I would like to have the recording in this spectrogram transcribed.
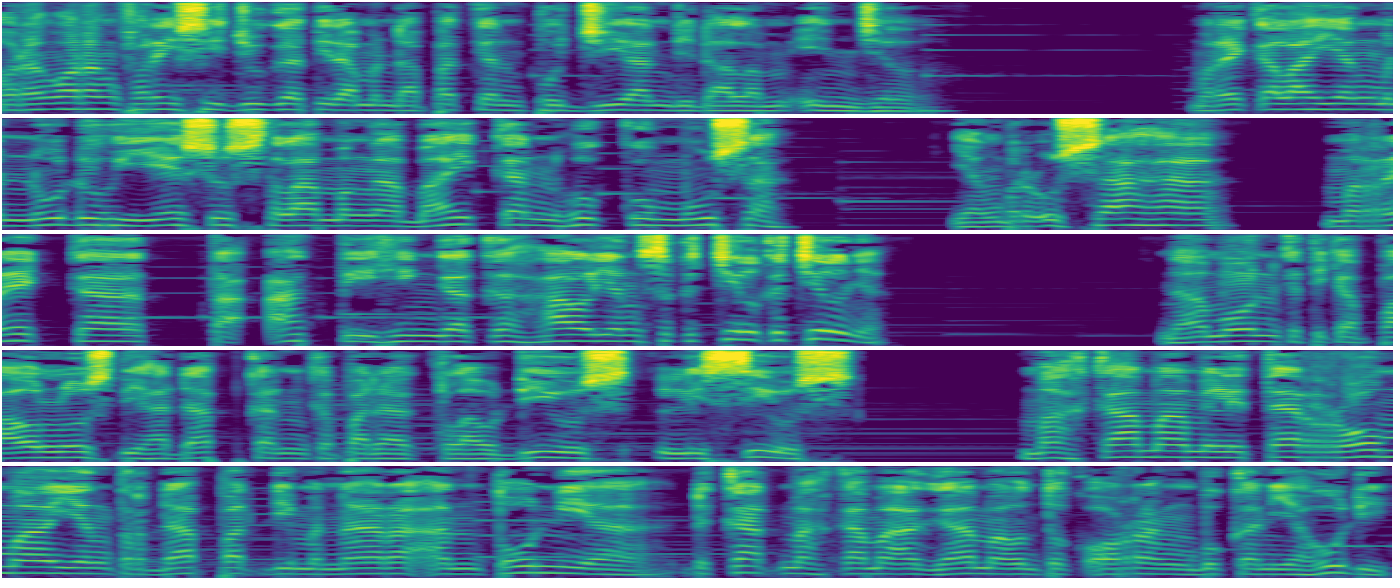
Orang-orang Farisi juga tidak mendapatkan pujian di dalam Injil. Merekalah yang menuduh Yesus telah mengabaikan hukum Musa, yang berusaha mereka taati hingga ke hal yang sekecil-kecilnya. Namun ketika Paulus dihadapkan kepada Claudius Lysius, mahkamah militer Roma yang terdapat di Menara Antonia dekat mahkamah agama untuk orang bukan Yahudi,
